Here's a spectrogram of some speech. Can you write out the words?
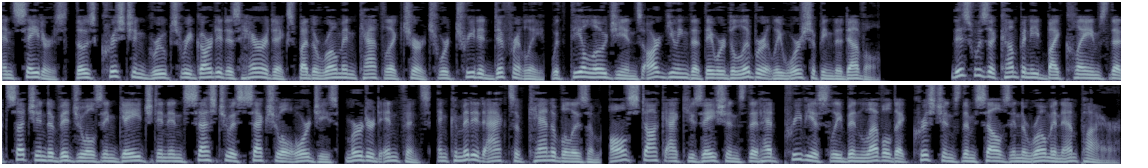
and satyrs. Those Christian groups regarded as heretics by the Roman Catholic Church were treated differently, with theologians arguing that they were deliberately worshipping the devil. This was accompanied by claims that such individuals engaged in incestuous sexual orgies, murdered infants, and committed acts of cannibalism, all stock accusations that had previously been leveled at Christians themselves in the Roman Empire.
